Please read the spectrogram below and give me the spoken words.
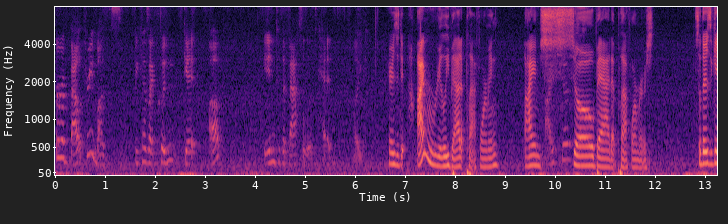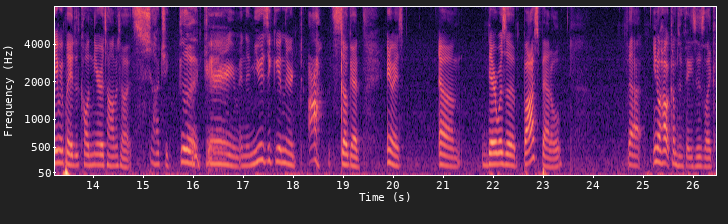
for about three months because I couldn't get up into the basilisk head. Like, Here's the deal. I'm really bad at platforming. I am just- so bad at platformers. So there's a game we played. It's called Nier Automata. It's such a good game, and the music in there, ah, it's so good. Anyways, um, there was a boss battle that you know how it comes in phases. Like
